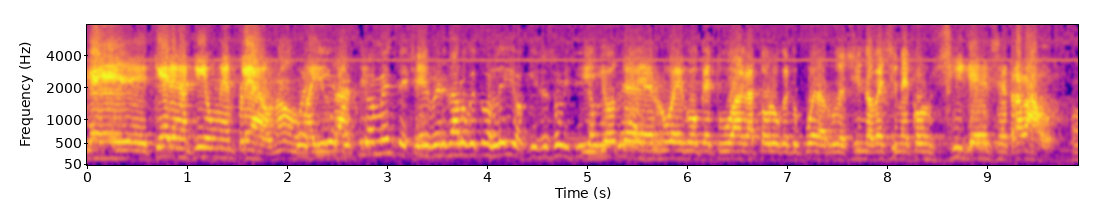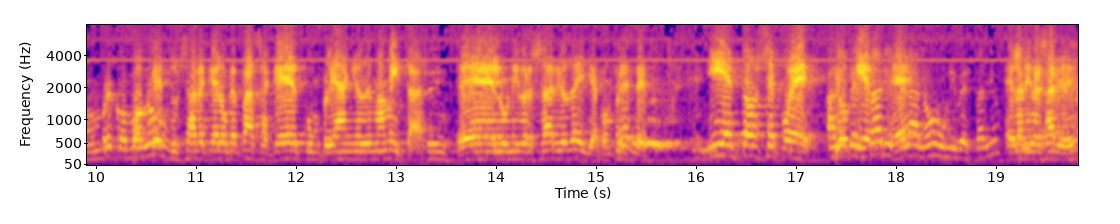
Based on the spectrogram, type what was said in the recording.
que quieren aquí un empleado, ¿no? Pues un sí, ayudante. efectivamente, Sí. es verdad lo que tú has leído. Aquí se solicita Y un yo te ruego que tú hagas todo lo que tú puedas, Rudecindo, a ver si me consigues ese trabajo. Hombre, ¿cómo Porque no? tú sabes que es lo que pasa, que es el cumpleaños de mamita, Sí. el aniversario de ella, ¿comprendes? Y entonces, pues, yo quiero... Aniversario ¿eh? ¿no? ¿Universario? El aniversario, ¿eh?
